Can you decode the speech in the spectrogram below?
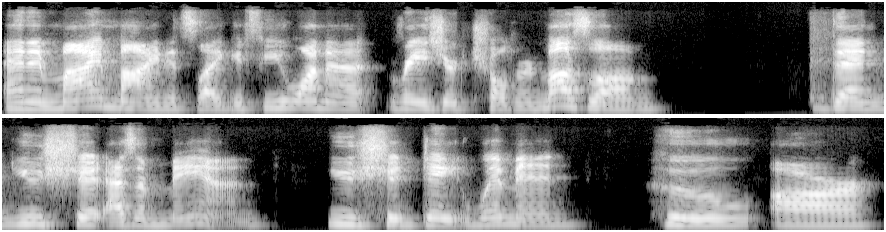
And in my mind, it's like, if you want to raise your children Muslim, then you should, as a man, you should date women who are,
